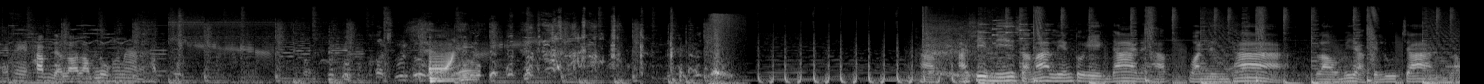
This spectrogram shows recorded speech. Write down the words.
โอเคครับ เดี๋ยวรอรับลูกข้างหน้านะครับ ครับอาชีพนี้สามารถเลี้ยงตัวเองได้นะครับ วันหนึ่งถ้าเราไม่อยากเป็นลูกจ้าง เรา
